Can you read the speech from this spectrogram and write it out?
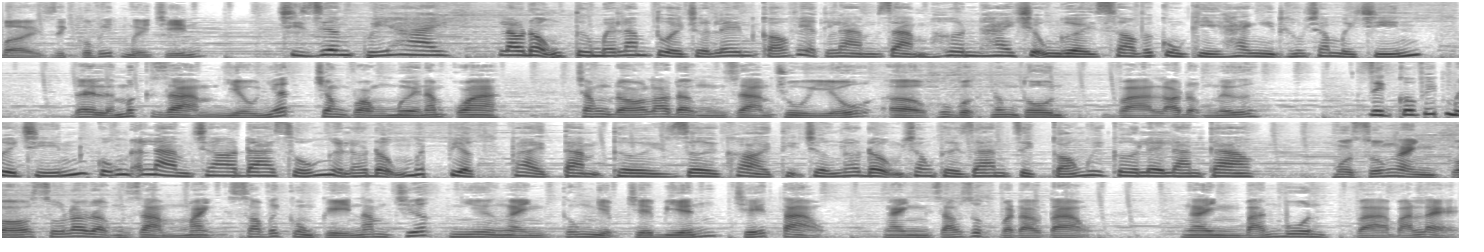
bởi dịch Covid-19. Chỉ riêng quý 2, lao động từ 15 tuổi trở lên có việc làm giảm hơn 2 triệu người so với cùng kỳ 2019. Đây là mức giảm nhiều nhất trong vòng 10 năm qua trong đó lao động giảm chủ yếu ở khu vực nông thôn và lao động nữ. Dịch COVID-19 cũng đã làm cho đa số người lao động mất việc phải tạm thời rời khỏi thị trường lao động trong thời gian dịch có nguy cơ lây lan cao. Một số ngành có số lao động giảm mạnh so với cùng kỳ năm trước như ngành công nghiệp chế biến, chế tạo, ngành giáo dục và đào tạo, ngành bán buôn và bán lẻ.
